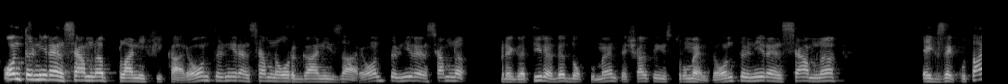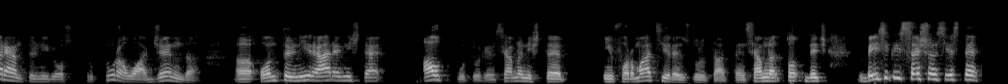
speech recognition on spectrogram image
O întâlnire înseamnă planificare, o întâlnire înseamnă organizare, o întâlnire înseamnă pregătire de documente și alte instrumente, o întâlnire înseamnă executarea întâlnirii, o structură, o agendă. Uh, o întâlnire are niște output-uri, înseamnă niște informații rezultate, înseamnă tot. Deci, basically, Sessions este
